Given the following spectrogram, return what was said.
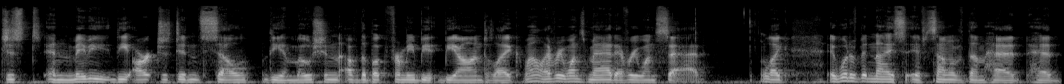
just and maybe the art just didn't sell the emotion of the book for me be, beyond like well everyone's mad everyone's sad. Like it would have been nice if some of them had had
